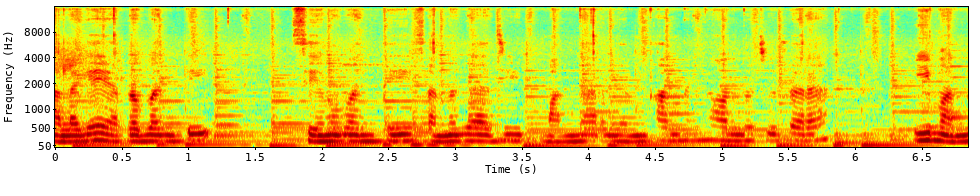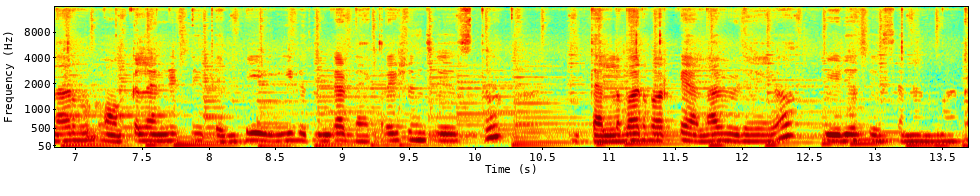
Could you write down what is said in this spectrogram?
అలాగే ఎర్రబంతి సీమబంతి సన్నజాజి మందారం ఎంత అందంగా ఉందో చూసారా? ఈ మందార మొక్కలన్నింటినీ తెంపి ఈ విధంగా డెకరేషన్ చేస్తూ తెల్లవారి వరకు ఎలా వీడియో వీడియో చేశాను అనమాట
